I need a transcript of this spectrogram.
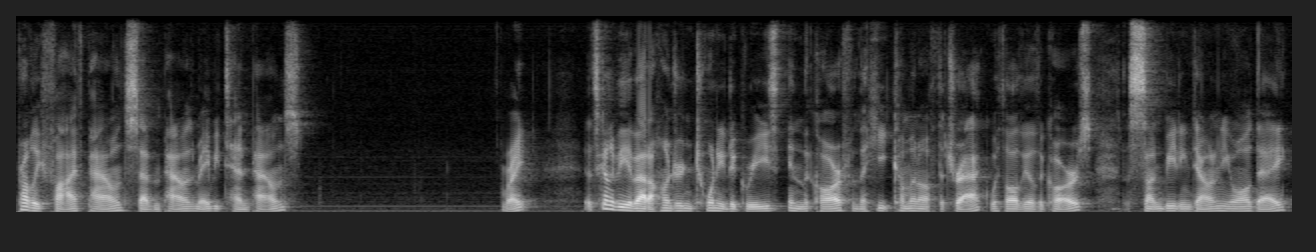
probably five pounds, seven pounds, maybe ten pounds, right? It's going to be about 120 degrees in the car from the heat coming off the track with all the other cars, the sun beating down on you all day.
